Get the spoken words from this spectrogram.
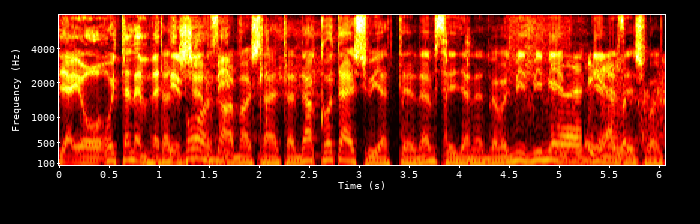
de jó, hogy te nem De vettél ez semmit. borzalmas lehetett, de akkor te elsüllyedtél, nem szégyenedbe? Vagy mi, mi, milyen, Ö, milyen érzés volt?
